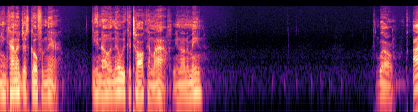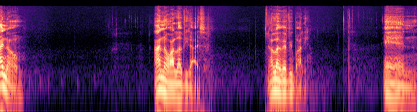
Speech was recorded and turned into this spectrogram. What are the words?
and kind of just go from there. You know, and then we could talk and laugh. You know what I mean? Well, I know. I know I love you guys. I love everybody. And,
